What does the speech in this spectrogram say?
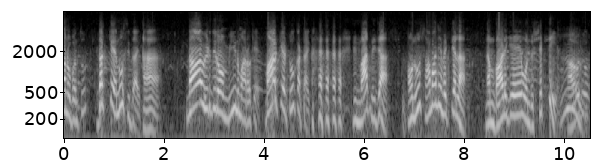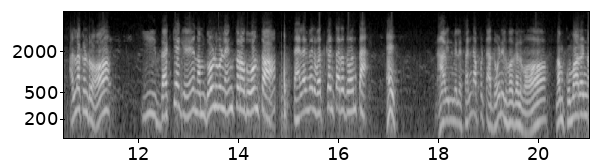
ಹಣನೂ ಬಂತು ಧಕ್ಕೆನೂ ಸಿದ್ಧಾಯ್ತು ನಾವು ನಾವ್ ಹಿಡ್ದಿರೋ ಮೀನ್ ಮಾರೋಕೆ ಮಾರ್ಕೆಟು ಕಟ್ಟಾಯ್ತು. ನಿನ್ ಮಾತ್ ನಿಜ. ಅವನು ಸಾಮಾನ್ಯ ವ್ಯಕ್ತಿ ಅಲ್ಲ ನಮ್ ಬಾಳಿಗೆ ಒಂದು ಶಕ್ತಿ. ಹೌದು. ಅಲ್ಲ ಕಣ್ರು ಈ ಧಕ್ಕೆಗೆ ನಮ್ ದೋಣಿಗಳನ್ನ ಹೆಂಗ್ ತರೋದು ಅಂತ? ತಲೆ ಮೇಲೆ ಒತ್ಕೊಂಡ್ ತರೋದು ಅಂತ. ಹೇ ನಾವಿನ್ಮೇಲೆ ಸಣ್ಣ ಪುಟ್ಟ ದೋಣಿಲ್ ಹೋಗಲ್ವೋ? ನಮ್ ಕುಮಾರಣ್ಣ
